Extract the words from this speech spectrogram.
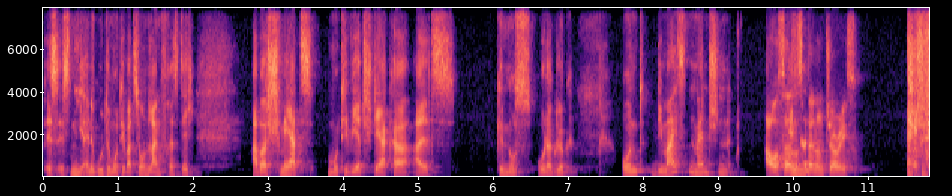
Es ist nie eine gute Motivation langfristig. Aber Schmerz motiviert stärker als Genuss oder Glück. Und die meisten Menschen. Außer es ist Ben und Jerry's. Das ist,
